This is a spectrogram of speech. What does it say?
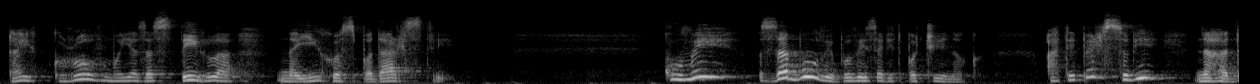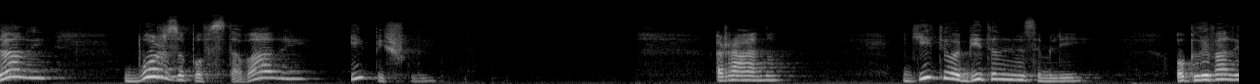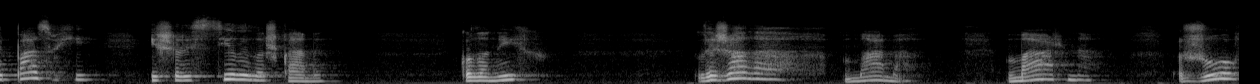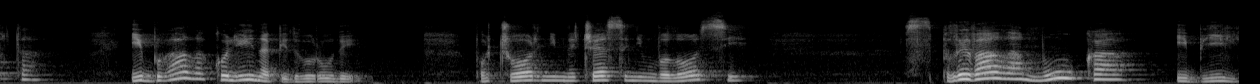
та й кров моя застигла на їх господарстві. Куми забули були за відпочинок, а тепер собі нагадали, борзо повставали і пішли. Рано діти обідали на землі, обливали пазухи і шелестіли ложками. Коло них лежала мама, марна, жовта і бгала коліна під груди. По чорнім нечесанім волосі спливала мука і біль,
